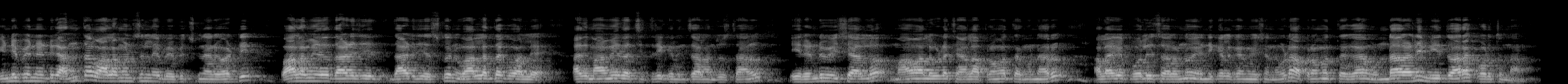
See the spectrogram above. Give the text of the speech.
ఇండిపెండెంట్గా అంతా వాళ్ళ మనుషులనే పెంపించుకున్నారు కాబట్టి వాళ్ళ మీద దాడి చే దాడి చేసుకొని వాళ్ళంతకు వాళ్ళే అది మా మీద చిత్రీకరించాలని చూస్తారు. ఈ రెండు విషయాల్లో మా వాళ్ళు కూడా చాలా అప్రమత్తంగా ఉన్నారు. అలాగే పోలీసు వాళ్ళను ఎన్నికల కమిషన్ కూడా అప్రమత్తంగా ఉండాలని మీ ద్వారా కోరుతున్నాను.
